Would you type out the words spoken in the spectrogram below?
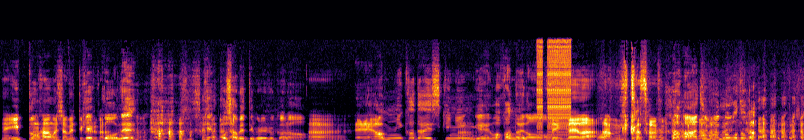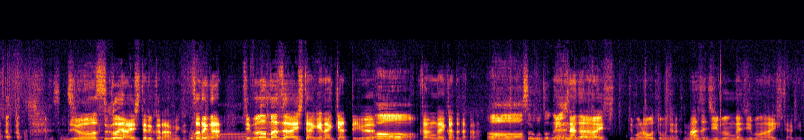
ね1分半は喋ってくれるから。結構ね。結構喋ってくれるから。あえー、アンミカ大好き人間わかんないな。ー正解はアンミカさん。自分のことが自分をすごい愛してるからアンミカ。それが自分をまず愛してあげなきゃっていう考あえ方だから。ああそういうことね。みんなが愛してもらおうと思うんじゃなくてまず自分が自分を愛してあげる。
